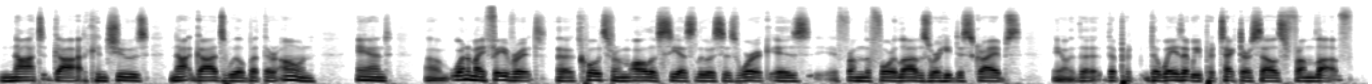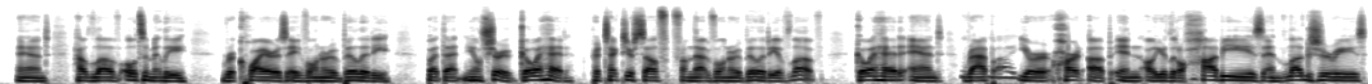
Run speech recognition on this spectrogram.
not God, can choose not God's will, but their own. And um, one of my favorite uh, quotes from all of C.S. Lewis's work is from the Four Loves, where he describes, you know, the the the ways that we protect ourselves from love, and how love ultimately requires a vulnerability but that you know sure go ahead protect yourself from that vulnerability of love. Go ahead and wrap mm-hmm. your heart up in all your little hobbies and luxuries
